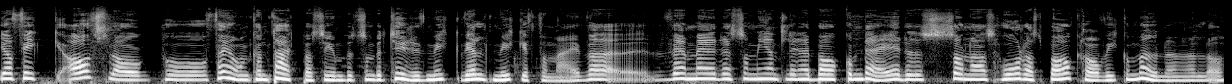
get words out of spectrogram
Jag fick avslag på att få en kontaktperson som betyder mycket, väldigt mycket för mig. Va, vem är det som egentligen är bakom det? Är det sådana hårda sparkrav i kommunen eller?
